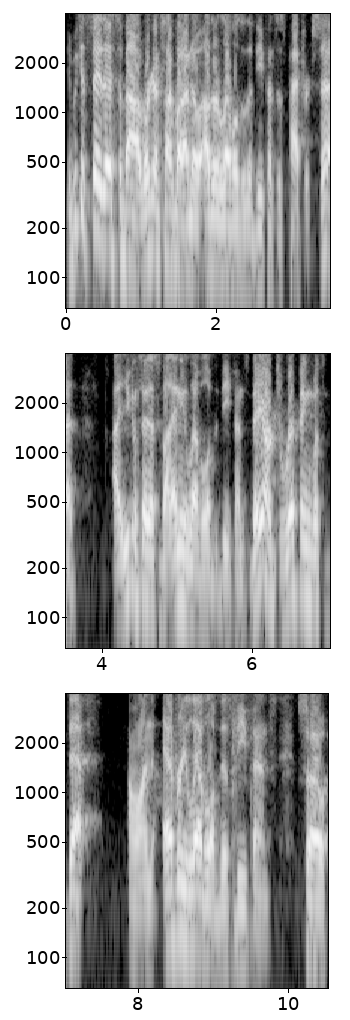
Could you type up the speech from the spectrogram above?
we could say this about, we're going to talk about, I know, other levels of the defense, as Patrick said. Uh, you can say this about any level of the defense. They are dripping with depth on every level of this defense. So,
